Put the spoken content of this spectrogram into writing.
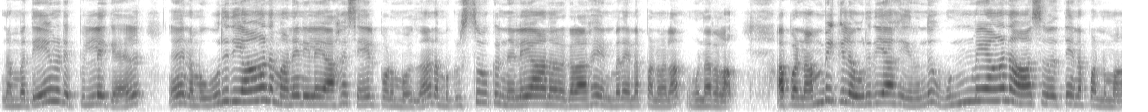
நம்ம தேவனுடைய பிள்ளைகள் நம்ம உறுதியான மனநிலையாக செயல்படும் போது தான் நம்ம கிறிஸ்துவுக்குள் நிலையானவர்களாக என்பதை என்ன பண்ணலாம்? உணரலாம். அப்போ நம்பிக்கையில் உறுதியாக இருந்து உண்மையான ஆசிரியத்தை என்ன பண்ணுமா?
